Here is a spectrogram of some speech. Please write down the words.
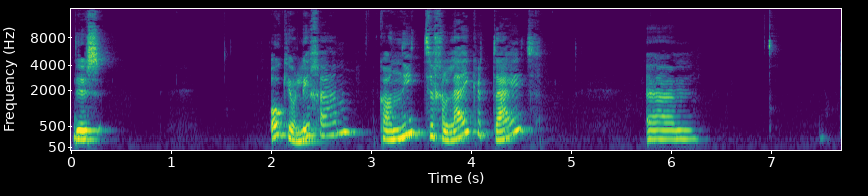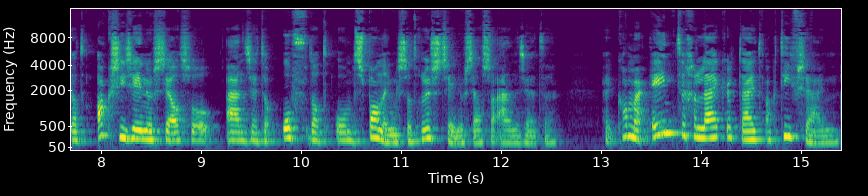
Dus ook jouw lichaam kan niet tegelijkertijd ehm, dat actiezenuwstelsel aanzetten of dat ontspannings, dat rustzenuwstelsel aanzetten. Het kan maar één tegelijkertijd actief zijn.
